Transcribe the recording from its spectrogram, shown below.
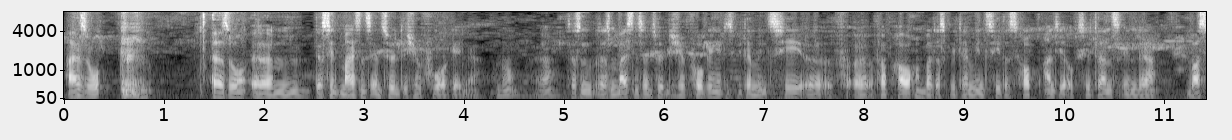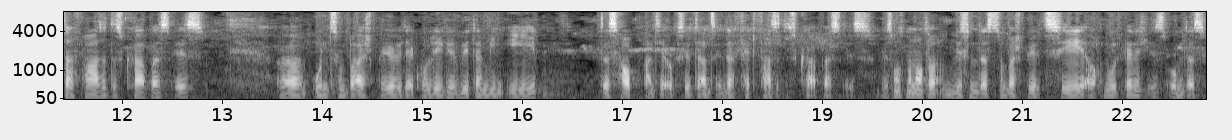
Also also ähm, das sind meistens entzündliche Vorgänge. Ne? Ja? Das, sind, das sind meistens entzündliche Vorgänge, die das Vitamin C äh, äh, verbrauchen, weil das Vitamin C das Hauptantioxidant in der Wasserphase des Körpers ist. Äh, und zum Beispiel der Kollege Vitamin E das Hauptantioxidant in der Fettphase des Körpers ist. Jetzt muss man noch wissen, dass zum Beispiel C auch notwendig ist, um das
